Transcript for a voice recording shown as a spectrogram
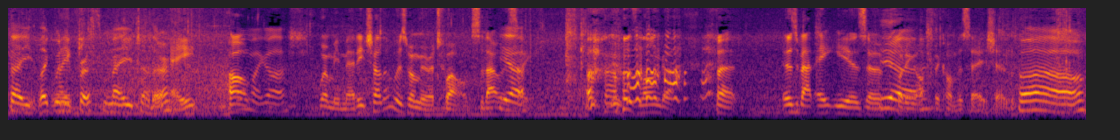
That like when you Like, first met each other. Eight. Oh, Oh, my gosh. when we met each other was when we were 12, so that was Yeah. like that was longer. But it was about eight years of Yeah. putting off the conversation. Wow.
